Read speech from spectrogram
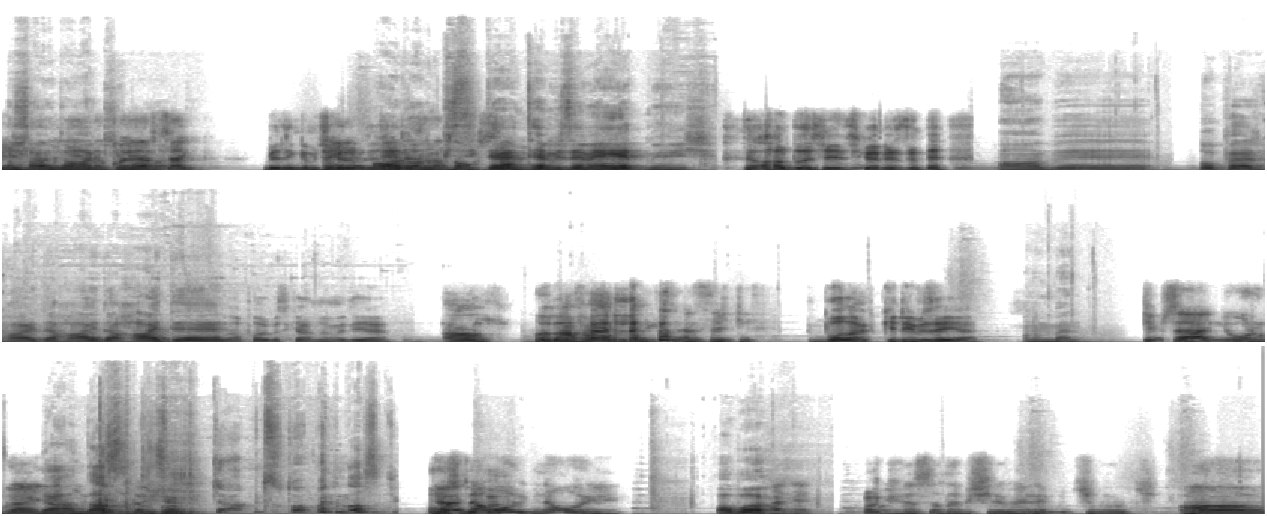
Bellingham'ın daha yerine kim koyarsak Bellingham'ı Bell- çıkarabilir. Arda'nın pisliklerini 90 temizlemeye yetmiyor iş. Arda'nın şeyini çıkarıyorsun ne? Abi stoper haydi haydi haydi. Ulan forvet gelmemedi ya. Al. Rafael. 88. Bu adam gülüyor bize ya. Onun ben. Kimse hangi Uruguaylı Ya nasıl düşürdük ya? Stoper nasıl Ya Ama ne stoper- oy ne oy. Baba Hani Bak. oynasa da bir şey verir mi ki bu? Aa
